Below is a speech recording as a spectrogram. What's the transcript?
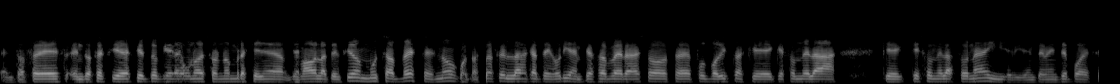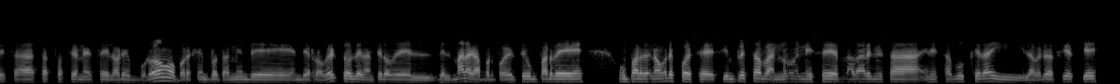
Entonces, entonces sí es cierto que era uno de esos nombres que llamaban la atención muchas veces, ¿no? Cuando estás en la categoría empiezas a ver a esos eh, futbolistas que, que son de la que, que, son de la zona y evidentemente pues esas actuaciones de Loren Burón o por ejemplo también de, de Roberto, el delantero del, del, Málaga, por ponerte un par de un par de nombres, pues eh, siempre estaban ¿no? en ese radar, en esa, en esa búsqueda y la verdad es que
